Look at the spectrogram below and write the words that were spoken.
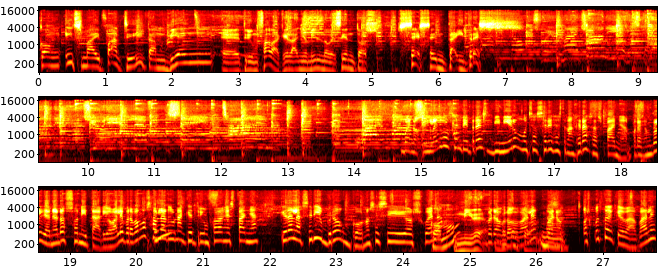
con It's My Party también eh, triunfaba aquel año 1963. Vinieron muchas series extranjeras a España, por ejemplo El Llanero Solitario, ¿vale? Pero vamos a hablar de una que triunfaba en España, que era la serie Bronco, no sé si os suena. ¿Cómo? Ni idea. Bronco, Bronco. ¿vale? No. Bueno, os cuento de qué va, ¿vale?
